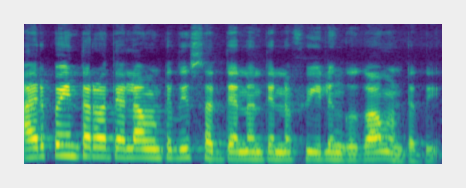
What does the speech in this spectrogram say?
ఆరిపోయిన తర్వాత ఎలా ఉంటుంది? సద్యాన్నం తిన్న ఫీలింగ్గా ఉంటుంది.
